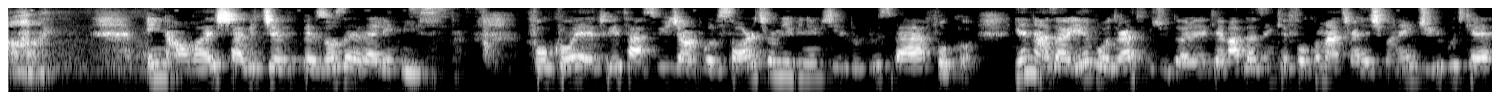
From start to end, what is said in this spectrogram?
آها. این آقای شبیه جف بزوز ولی نیست. فوکوه توی تصویر جان پل سارت رو می‌بینیم ژیلدولوز و فوکو. یه نظریه قدرت وجود داره که قبل از اینکه فوکو مطرحش کنه اینجوری بود که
